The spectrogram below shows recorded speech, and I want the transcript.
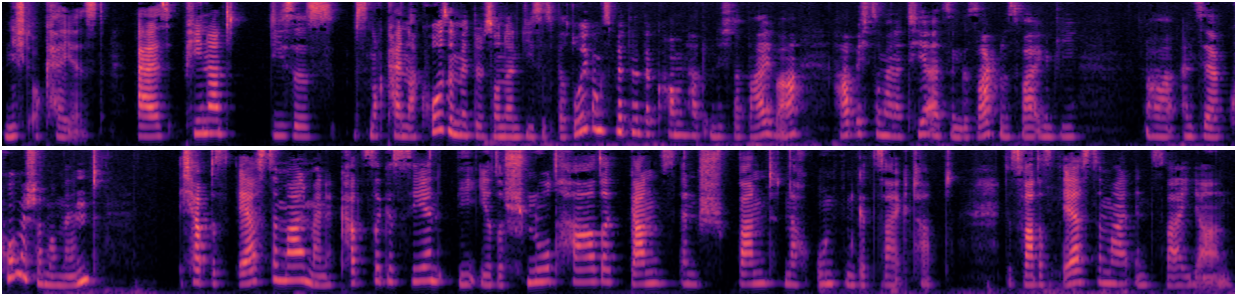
nicht okay ist. Als Peanut dieses, ist noch kein Narkosemittel, sondern dieses Beruhigungsmittel bekommen hat und ich dabei war, habe ich zu meiner Tierärztin gesagt, und es war irgendwie äh, ein sehr komischer Moment, ich habe das erste Mal meine Katze gesehen, wie ihre Schnurrhaare ganz entspannt nach unten gezeigt hat. Das war das erste Mal in zwei Jahren.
